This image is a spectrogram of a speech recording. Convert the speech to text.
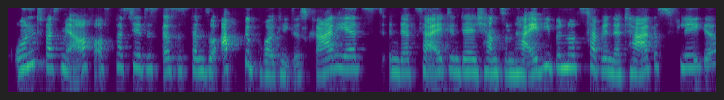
Und was mir auch oft passiert ist, dass es dann so abgebröckelt ist. Gerade jetzt in der Zeit, in der ich Hans und Heidi benutzt habe in der Tagespflege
